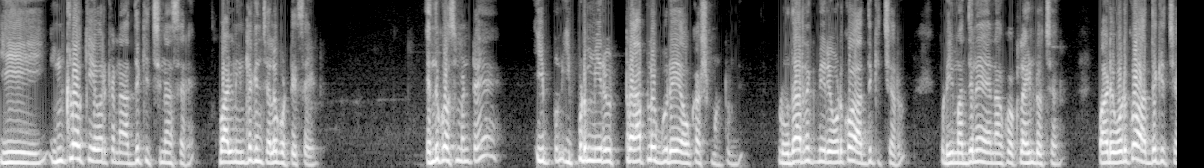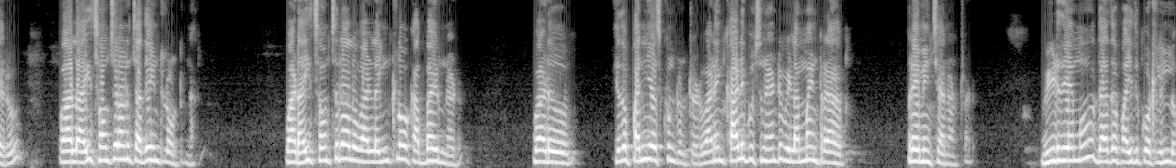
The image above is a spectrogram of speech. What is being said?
ఈ ఇంట్లోకి ఎవరికైనా అద్దెకి ఇచ్చినా సరే వాళ్ళని ఇంట్లోకి నుంచి ఎలగొట్టేసేయండి ఎందుకోసం అంటే ఇప్పుడు ఇప్పుడు మీరు ట్రాప్లో గురయ్యే అవకాశం ఉంటుంది. ఇప్పుడు ఉదాహరణకు మీరు ఎవడికో అద్దెకి ఇచ్చారు ఇప్పుడు ఈ మధ్యనే నాకు ఒక క్లయింట్ వచ్చారు. వాడు ఎవడికో అద్దెకి ఇచ్చారు వాళ్ళు ఐదు సంవత్సరాల నుంచి అదే ఇంట్లో ఉంటున్నారు. వాడు ఐదు సంవత్సరాలు వాళ్ళ ఇంట్లో ఒక అబ్బాయి ఉన్నాడు. వాడు ఏదో పని చేసుకుంటుంటాడు. వాడు ఏం ఖాళీ కూర్చున్నాడంటే వీళ్ళ అమ్మాయిని ట్రా ప్రేమించాను అంటాడు వీడిదేమో దాదాపు ఐదు కోట్ల ఇల్లు.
